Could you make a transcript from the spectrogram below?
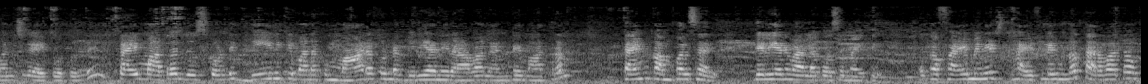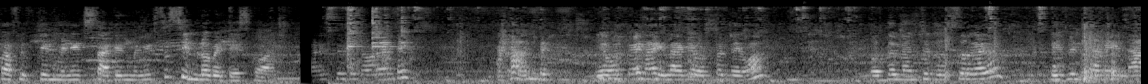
మంచిగా అయిపోతుంది. టైం మాత్రం చూసుకోండి. దీనికి మనకు మాడకుండా బిర్యానీ రావాలంటే మాత్రం టైం కంపల్సరీ తెలియని వాళ్ళ కోసం అయితే. ఒక ఫైవ్ మినిట్స్ హై ఫ్లేమ్లో తర్వాత ఒక ఫిఫ్టీన్ మినిట్స్ థర్టీన్ మినిట్స్ సిమ్లో పెట్టేసుకోవాలి. పరిస్థితి చూడండి. అంటే ఎవరికైనా ఇలాగే వస్తుందేమో. పొద్దున్న నుంచి చూస్తారు కదా టిఫిన్ కానీ నా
